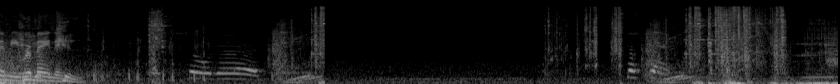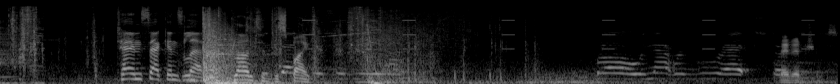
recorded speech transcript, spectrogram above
enemy remaining. Killed. Ten seconds left. I planted the spike. Made entrance.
